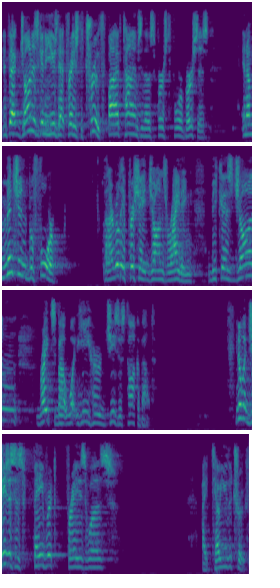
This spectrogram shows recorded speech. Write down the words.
In fact, John is going to use that phrase, the truth, five times in those first four verses. And I've mentioned before that I really appreciate John's writing because John writes about what he heard Jesus talk about. You know what Jesus' favorite phrase was? I tell you the truth.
